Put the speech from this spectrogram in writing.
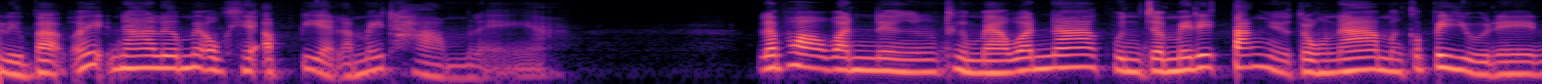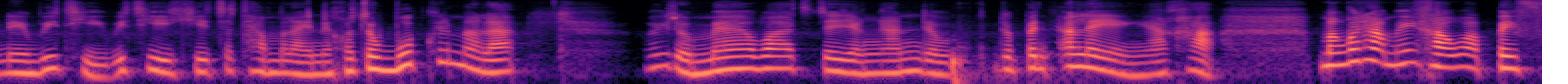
หรือแบบเอ้ยหน้าเริ่มไม่โอเคอัปเปลี่ยนแล้วไม่ทำอะไรอย่างเงี้ย แล้วพอวันหนึ่งถึงแม้ว่าหน้าคุณจะไม่ได้ตั้งอยู่ตรงหน้า มันก็ไปอยู่ในในวิถีวิธีคิดจะทำอะไรเนี่ยเขาจะวุบขึ้นมาแล้วเฮ้ยเดี๋ยวแม่ว่าจะอย่างนั้นเดี๋ยวจะเป็นอะไรอย่างเงี้ยค่ะ มันก็ทำให้เขาอะไปโฟ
